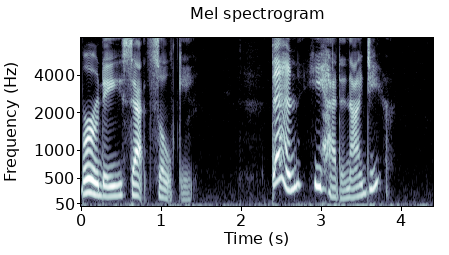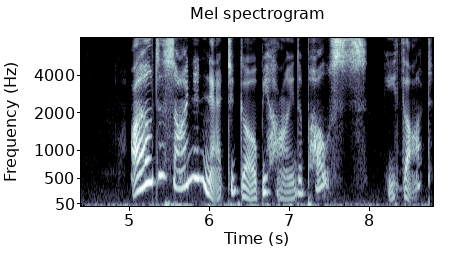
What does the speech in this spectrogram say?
Brodie sat sulking. Then he had an idea. I'll design a net to go behind the posts, he thought.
